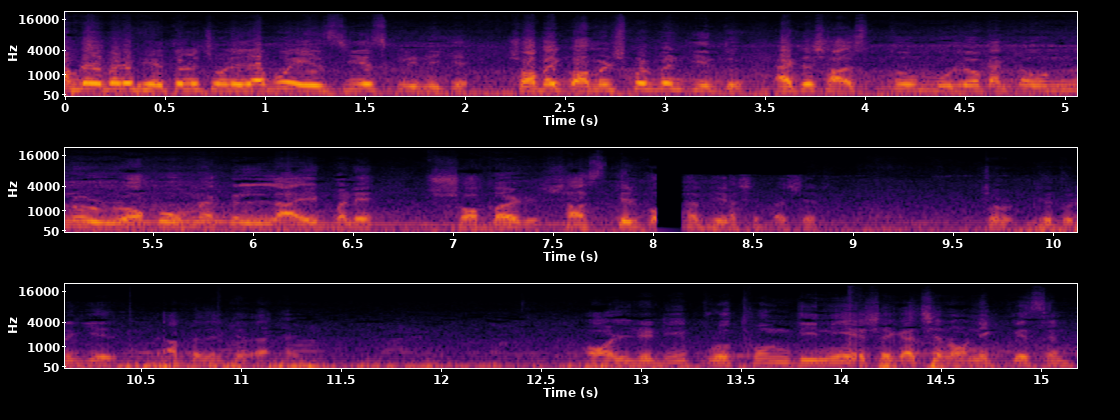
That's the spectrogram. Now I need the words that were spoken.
আমরা এবারে ভেতরে চলে যাব এসডিএস ক্লিনিকে সবাই কমেন্টস করবেন কিন্তু। একটা স্বাস্থ্যমূলক, একটা অন্য রকম একটা লাইভ মানে সবার স্বাস্থ্যের কথা ভেবে আশেপাশের। চলো ভেতরে গিয়ে আপনাদেরকে দেখাই। অলরেডি প্রথম দিনই এসে গেছেন অনেক পেশেন্ট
